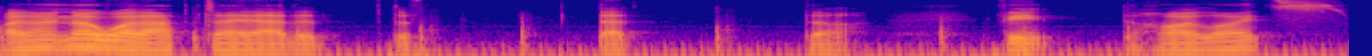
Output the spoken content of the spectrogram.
I don't know what update added the that the the, the highlights.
